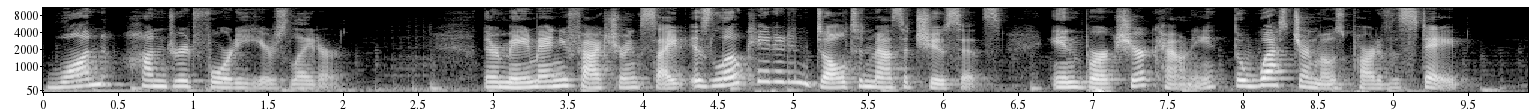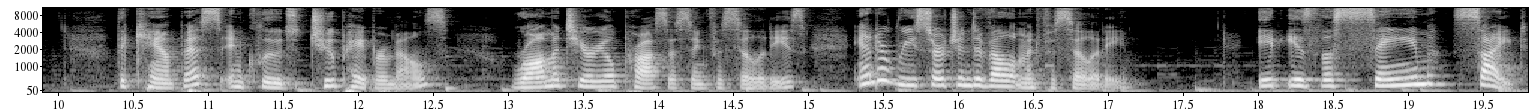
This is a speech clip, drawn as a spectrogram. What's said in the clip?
140 years later. Their main manufacturing site is located in Dalton, Massachusetts, in Berkshire County, the westernmost part of the state. The campus includes two paper mills, raw material processing facilities, and a research and development facility. It is the same site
